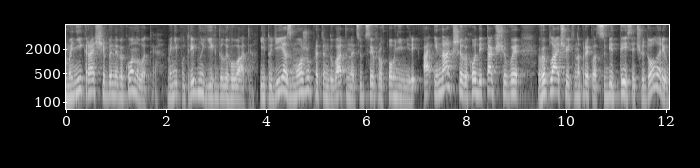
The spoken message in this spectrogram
Мені краще би не виконувати, мені потрібно їх делегувати. І тоді я зможу претендувати на цю цифру в повній мірі. А інакше виходить так, що ви виплачуєте, наприклад, собі тисячу доларів,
